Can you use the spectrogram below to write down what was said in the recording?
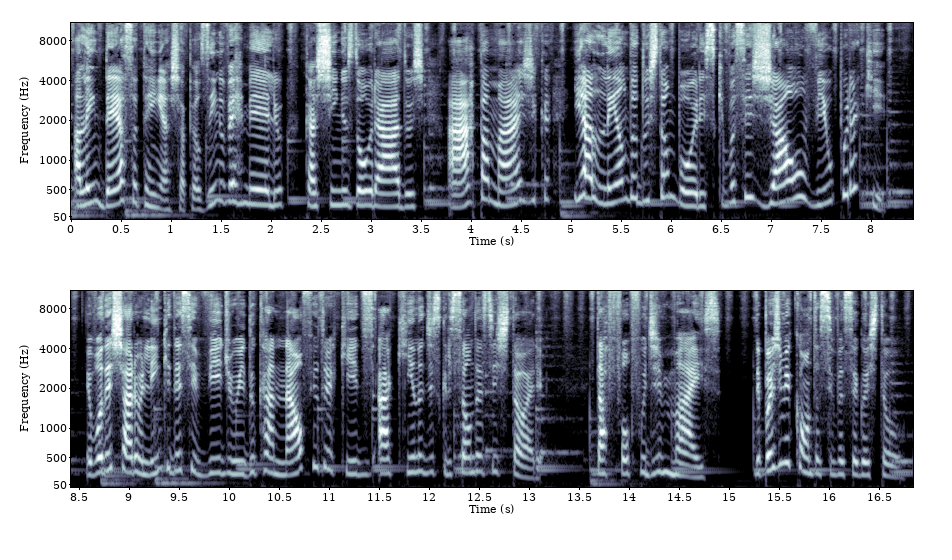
Além dessa tem a Chapeuzinho Vermelho, Cachinhos Dourados, a Harpa Mágica e a Lenda dos Tambores, que você já ouviu por aqui. Eu vou deixar o link desse vídeo e do canal Filter Kids aqui na descrição dessa história. Tá fofo demais. Depois me conta se você gostou.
